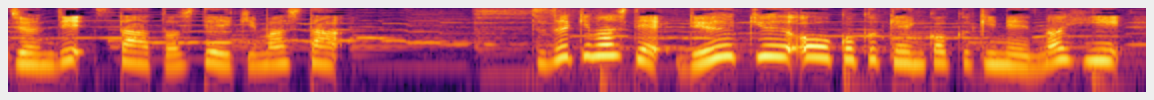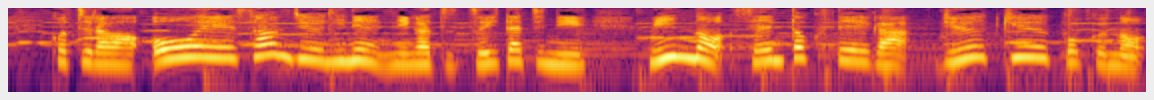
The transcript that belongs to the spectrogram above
順次スタートしていきました。続きまして琉球王国建国記念の日。こちらは応永32年2月1日に明の宣徳帝が琉球国の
